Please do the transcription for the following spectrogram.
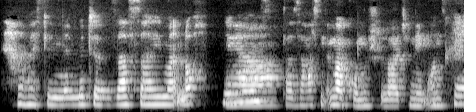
Ja, war ich denn in der Mitte? Saß da jemand noch neben ja, uns? da saßen immer komische Leute neben uns. Okay.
